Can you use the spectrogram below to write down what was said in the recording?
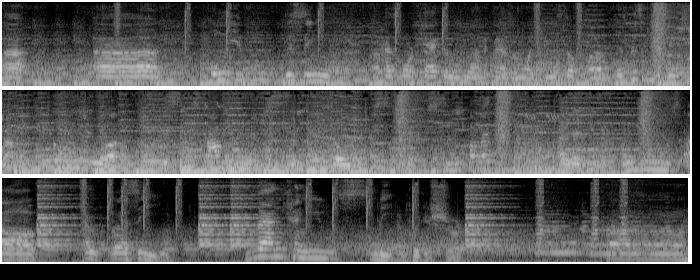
Uh, uh, only this thing uh, has more attack and more defense and and stuff. Uh, it's basically the same slime. Told me to, this thing's not to sleep, so and then you, you use, uh, um, let's see, then can you sleep, I'm pretty sure. Uh,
